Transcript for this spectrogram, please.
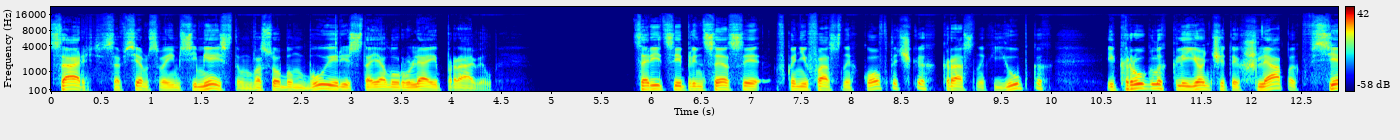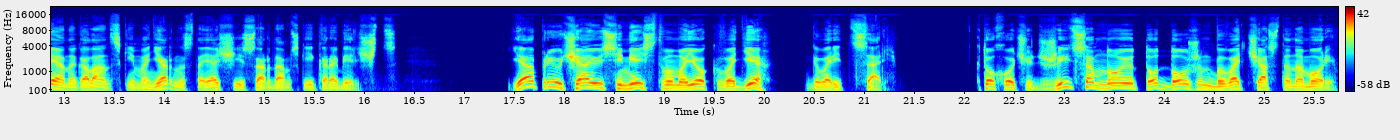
Царь со всем своим семейством в особом буере стоял у руля и правил. Царицы и принцессы в канифасных кофточках, красных юбках и круглых клеенчатых шляпах, все на голландский манер настоящие сардамские корабельщицы. «Я приучаю семейство мое к воде», — говорит царь. «Кто хочет жить со мною, тот должен бывать часто на море».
